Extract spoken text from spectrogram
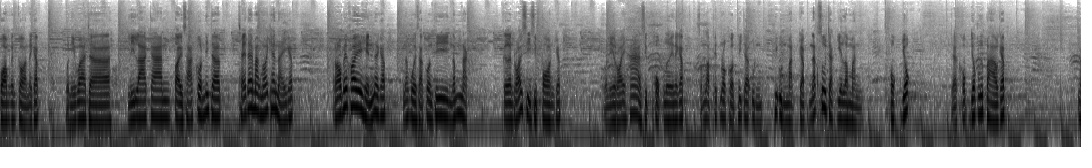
ฟอร์มกันก่อนนะครับ วันนี้ว่าจะลีลาการต่อยสากลนี่จะใช้ได้มากน้อยแค่ไหนครับ เราไม่ค่อยเห็นนะครับนักมวยสากลที่น้ำหนักเกิน 140 ปอนด์ครับ วันนี้ 156 เลยนะครับสำหรับเพชรมรกตที่จะอุ่นที่อุ่นหมัดกับนักสู้จากเยอรมัน 6 ยก จะครบยกหรือเปล่าครับ แหม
